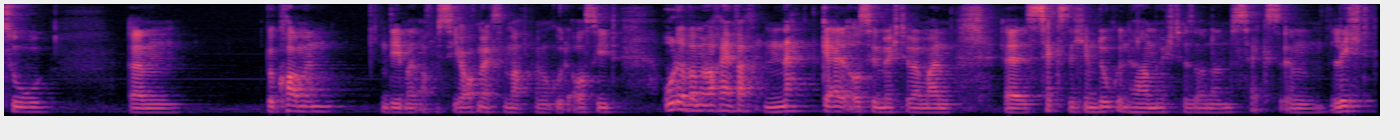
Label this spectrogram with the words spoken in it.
zu ähm, bekommen, indem man auf sich aufmerksam macht, wenn man gut aussieht. Oder wenn man auch einfach nackt geil aussehen möchte, wenn man äh, Sex nicht im Dunkeln haben möchte, sondern Sex im Licht.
